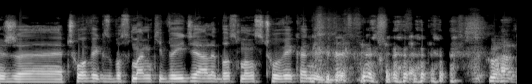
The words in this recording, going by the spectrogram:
y, że człowiek z bosmanki wyjdzie, ale bosman z człowieka nigdy. Dokładnie.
